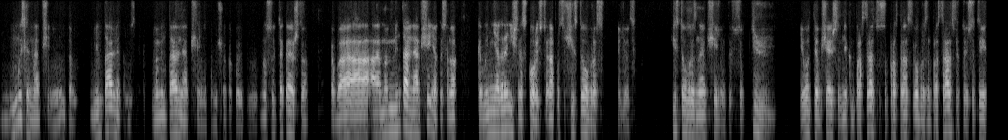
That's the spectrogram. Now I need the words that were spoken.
мысленное общение, ну, там, ментальное, там, моментальное общение, там еще какое-то. Но суть такая, что как бы, а, а, а моментальное общение, то есть оно как бы не ограничена скоростью, она просто чистый образ идет. Чисто образное общение. То есть все. И вот ты общаешься в неком пространстве, в пространстве, в образном пространстве. То есть ты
